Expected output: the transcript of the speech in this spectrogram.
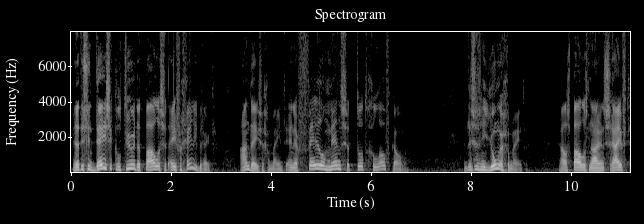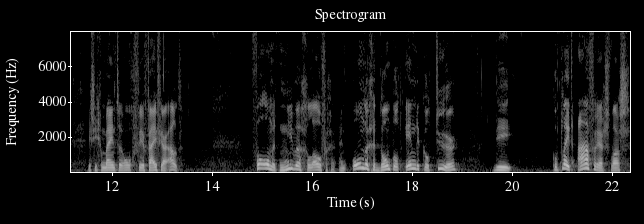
En het is in deze cultuur dat Paulus het evangelie brengt aan deze gemeente en er veel mensen tot geloof komen. Het is dus een jonge gemeente. als Paulus naar hen schrijft, is die gemeente ongeveer vijf jaar oud. Vol met nieuwe gelovigen en ondergedompeld in de cultuur die compleet averechts was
